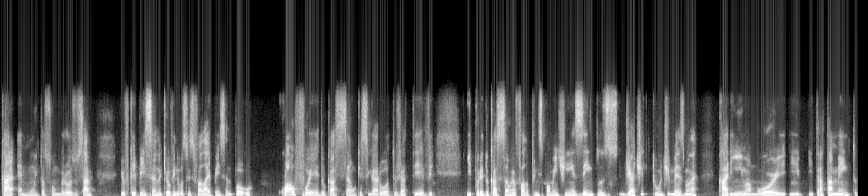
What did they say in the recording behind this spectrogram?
cara, é muito assombroso, sabe? Eu fiquei pensando aqui, ouvindo vocês falar e pensando, pô, o, qual foi a educação que esse garoto já teve? E por educação eu falo principalmente em exemplos de atitude mesmo, né? Carinho, amor e, e, e tratamento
